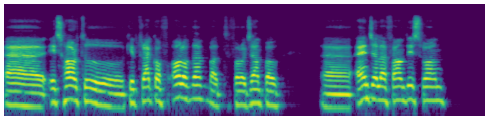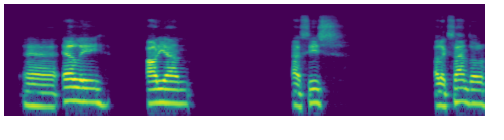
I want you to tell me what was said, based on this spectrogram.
Uh, it's hard to keep track of all of them, but for example, uh, Angela found this one, uh, Ellie, Aryan, Ashish, Alexander,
